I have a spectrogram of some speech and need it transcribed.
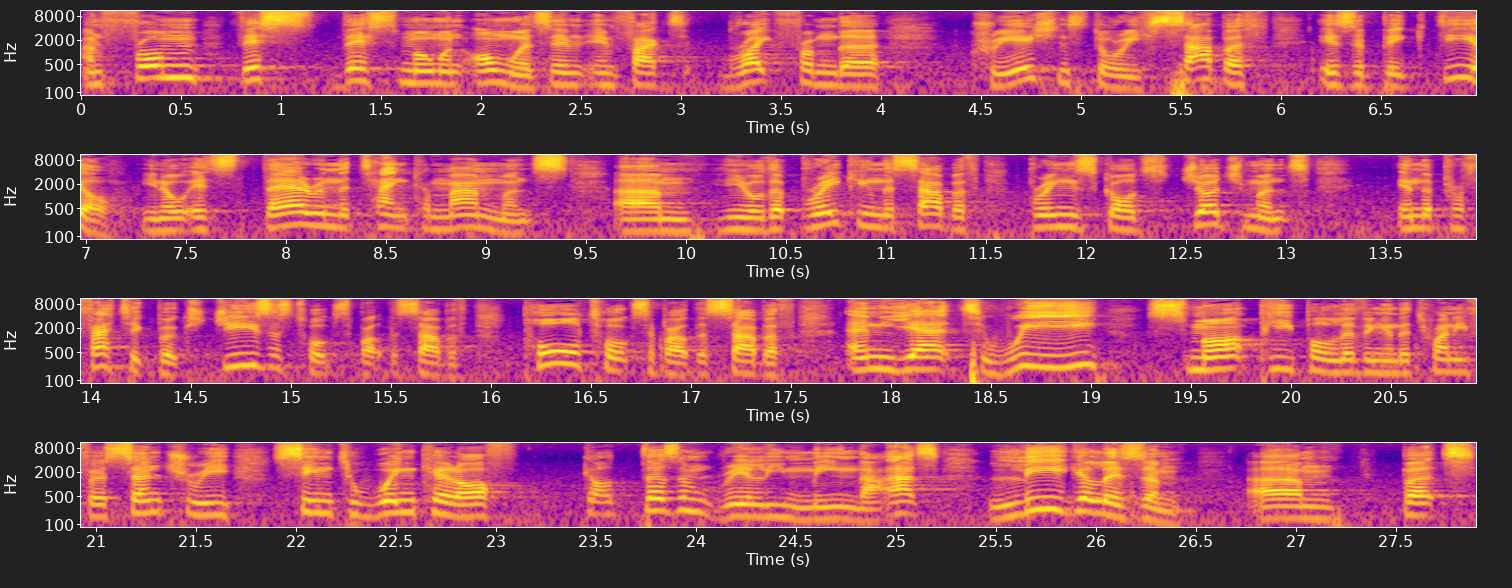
And from this, this moment onwards, in, in fact, right from the creation story, Sabbath is a big deal. You know, it's there in the Ten Commandments, um, you know, that breaking the Sabbath brings God's judgment. In the prophetic books, Jesus talks about the Sabbath, Paul talks about the Sabbath, and yet we, smart people living in the 21st century, seem to wink it off. God doesn't really mean that. That's legalism. Um, but,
